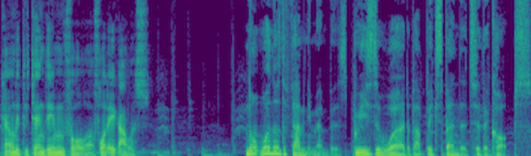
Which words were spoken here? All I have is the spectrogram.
can only detain him for uh, 48 hours. Not one of the family members breathes a word about Big Spender to the cops.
